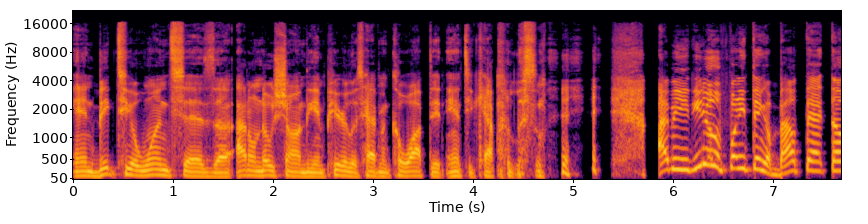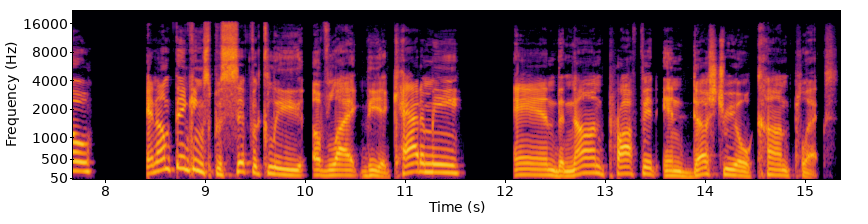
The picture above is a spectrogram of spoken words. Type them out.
And Big Tier One says, uh, I don't know, Sean, the imperialists haven't co opted anti capitalism. I mean, you know, the funny thing about that, though, and I'm thinking specifically of like the academy and the nonprofit industrial complex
